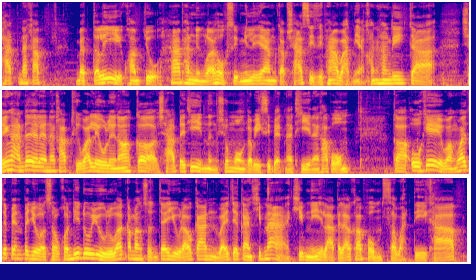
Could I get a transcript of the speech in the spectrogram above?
Plus นะครับ แบตเตอรี่ความจุ 5,160 มิลลิแอมกับชาร์จ 45 วัตต์เนี่ยค่อนข้างที่จะใช้งานได้เลยนะครับ ถือว่าเร็วเลยเนาะก็ชาร์จไปที่ 1 ชั่วโมงกับอีก 11 นาทีนะครับผม ก็โอเค หวังว่าจะเป็นประโยชน์สำหรับคนที่ดูอยู่หรือว่ากำลังสนใจอยู่แล้วกัน ไว้เจอกันคลิปหน้า คลิปนี้ลาไปแล้วครับผม สวัสดีครับ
